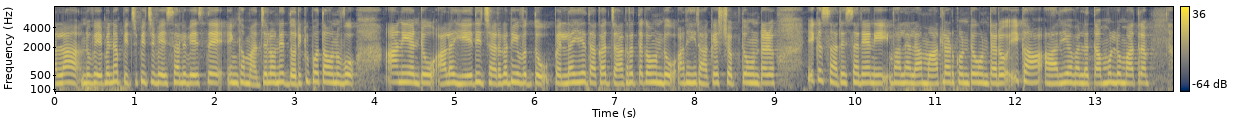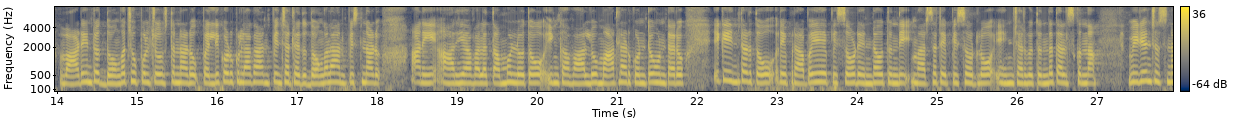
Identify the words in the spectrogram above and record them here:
అలా నువ్వేమైనా పిచ్చి పిచ్చి వేషాలు వేస్తే ఇంకా మధ్యలోనే దొరికిపోతావు నువ్వు అని అంటూ అలా ఏది జరగనివ్వద్దు. పెళ్ళయ్యేదాకా జాగ్రత్తగా ఉండు అని రాకేష్ చెప్తూ ఉంటాడు. ఇక సరే సరే అని వాళ్ళు అలా మాట్లాడుకుంటూ ఉంటారు. ఇక ఆర్య వాళ్ళ తమ్ముళ్ళు మాత్రం వాడేంటో దొంగ చూపులు చూస్తున్నాడు పెళ్ళి కొడుకులాగా అనిపించట్లేదు దొంగలా అనిపిస్తున్నాడు అని ఆర్య వాళ్ళ తమ్ముళ్ళతో ఇంకా వాళ్ళు మాట్లాడుకుంటూ ఉంటారు. ఇక ఇంతటితో రేపు రాబోయే ఎపిసోడ్ ఎండ్ అవుతుంది. మరుసటి ఎపిసోడ్లో ఏం జరుగుతుందో తెలుసుకుందాం. వీడియోని చూసిన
